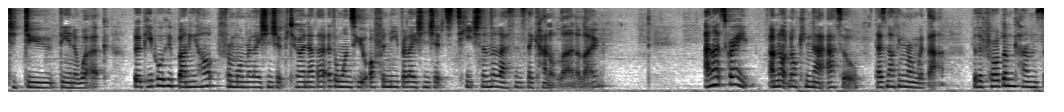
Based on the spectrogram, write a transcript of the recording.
to do the inner work but people who bunny hop from one relationship to another are the ones who often need relationships to teach them the lessons they cannot learn alone. And that's great. I'm not knocking that at all. There's nothing wrong with that. But the problem comes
